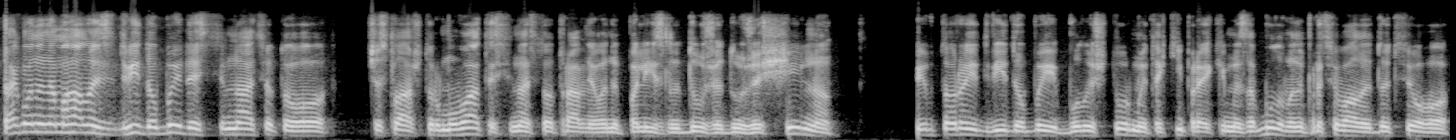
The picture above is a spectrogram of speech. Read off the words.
Так вони намагались дві доби, десь 17 числа штурмувати. 17 травня вони полізли дуже дуже щільно. Півтори-дві доби були штурми, такі про які ми забули. Вони працювали до цього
